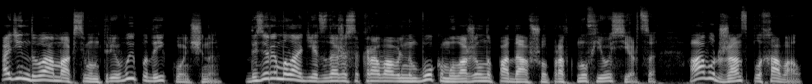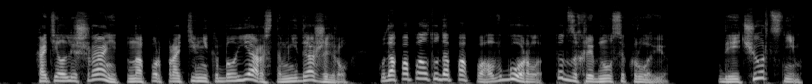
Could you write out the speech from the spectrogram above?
Один-два, максимум три выпада и кончено. Дезире молодец, даже с окровавленным боком уложил нападавшего, проткнув его сердце. А вот Жан сплоховал. Хотел лишь ранить, но напор противника был яростным, не до жиру. Куда попал, туда попал, в горло. Тот захлебнулся кровью. Да и черт с ним,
